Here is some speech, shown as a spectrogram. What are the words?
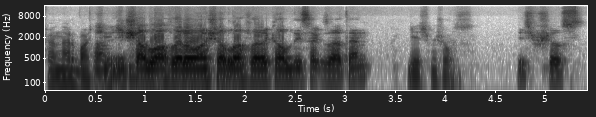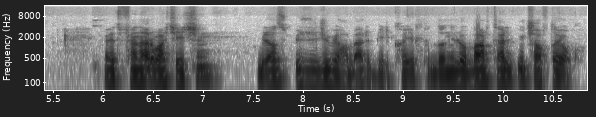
Fenerbahçe Yani için inşallahlara maşallahlara kaldıysak zaten geçmiş olsun. geçmiş olsun. Evet Fenerbahçe için biraz üzücü bir haber. Bir kayıp. Danilo Bartel 3 hafta yok.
